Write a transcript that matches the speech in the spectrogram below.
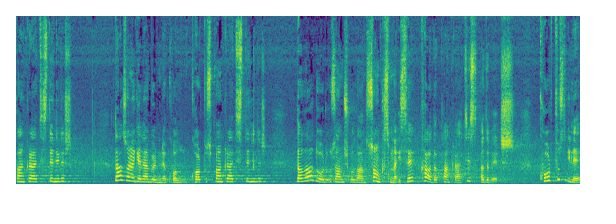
pankreatis denilir. Daha sonra gelen bölümüne korpus pankreatis denilir. Dalağa doğru uzanmış olan son kısmına ise cauda pankreatis adı verilir. Korpus ile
